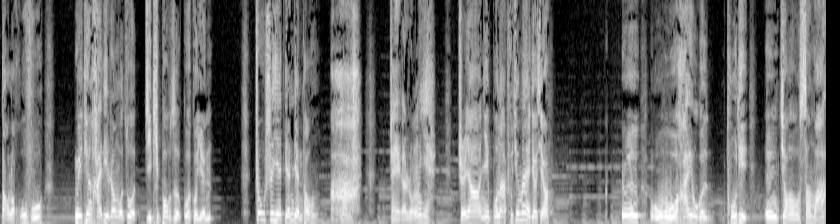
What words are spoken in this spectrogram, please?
到了胡府，每天还得让我做几屉包子过过瘾。”周师爷点点头：“啊，这个容易，只要你不拿出去卖就行。”嗯，我还有个徒弟，嗯，叫三娃。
